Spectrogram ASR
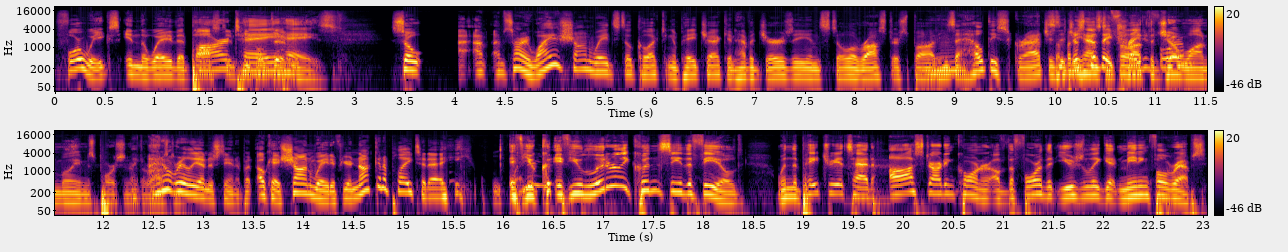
for weeks in the way that Boston Partey people do. Hayes. So I, I'm- I'm sorry. Why is Shaun Wade still collecting a paycheck and have a jersey and still a roster spot? He's a healthy scratch. Is Mm-hmm. Somebody it just because they fill out the for Joe him? Juan Williams portion Like, of the roster? I don't really understand it, but okay, Shaun Wade, if you're not going to play today, If you cou- if you literally couldn't see the field when the Patriots had a starting corner of the four that usually get meaningful reps,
